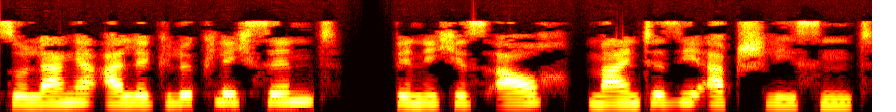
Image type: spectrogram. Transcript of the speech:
Solange alle glücklich sind, bin ich es auch, meinte sie abschließend.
